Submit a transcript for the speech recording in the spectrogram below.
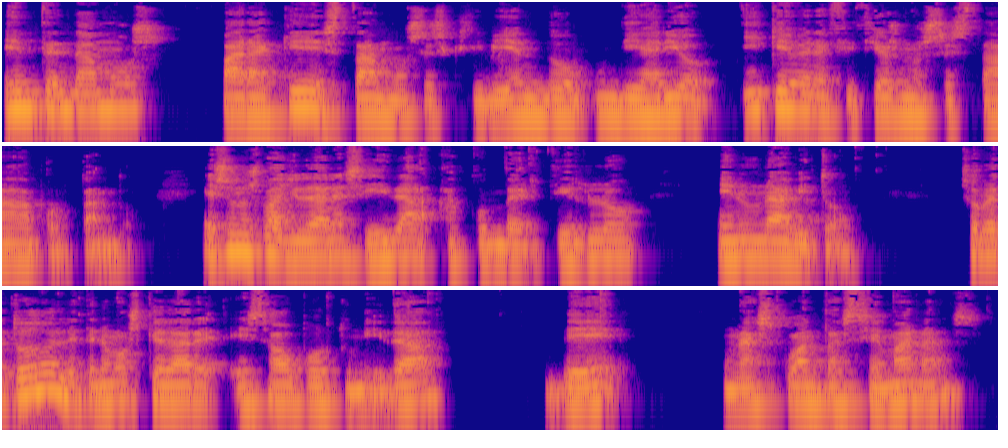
entendamos para qué estamos escribiendo un diario y qué beneficios nos está aportando. Eso nos va a ayudar enseguida a convertirlo en un hábito. Sobre todo le tenemos que dar esa oportunidad de unas cuantas semanas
